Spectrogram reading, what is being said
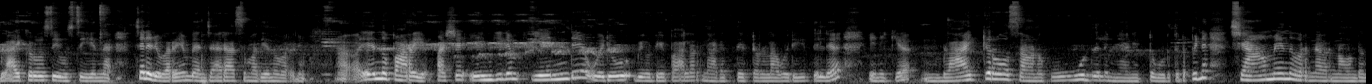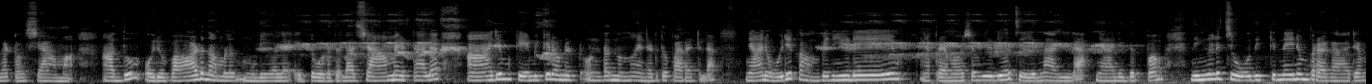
ബ്ലാക്ക് റോസ് യൂസ് ചെയ്യുന്ന. ചിലർ പറയും ബെഞ്ചാരാസ് മതി എന്ന് പറഞ്ഞു എന്ന് പറയും. പക്ഷേ എങ്കിലും എന്റെ ഒരു ബ്യൂട്ടി പാർലർ നടത്തിയിട്ടുള്ള ഒരു ഇതിൽ എനിക്ക് ബ്ലാക്ക് റോസ് ആണ് കൂടുതലും ഞാൻ ഇട്ട് കൊടുത്തിട്ട്. പിന്നെ ശ്യാമ എന്ന് പറഞ്ഞ ഒരെണ്ണമുണ്ട് കേട്ടോ ശ്യാമ. അതും ഒരുപാട് നമ്മൾ മുടികൾ ഇട്ട് കൊടുത്തിട്ടുള്ള ശ്യാമ ഇട്ടാൽ ആരും കെമിക്കൽ ഉണ്ട് ഉണ്ടെന്നൊന്നും എന്റെ അടുത്ത് പറയത്തില്ല. ഞാൻ ഒരു കമ്പനിയുടെയും പ്രമോഷൻ വീഡിയോ ചെയ്യുന്നതല്ല. ഞാനിതിപ്പം നിങ്ങൾ ചോദിക്കുന്നതിനും പ്രകാരം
